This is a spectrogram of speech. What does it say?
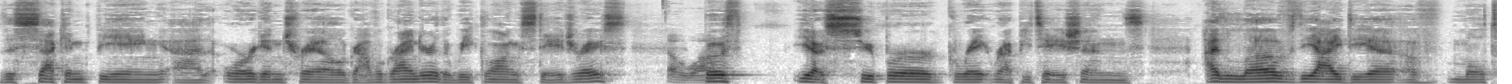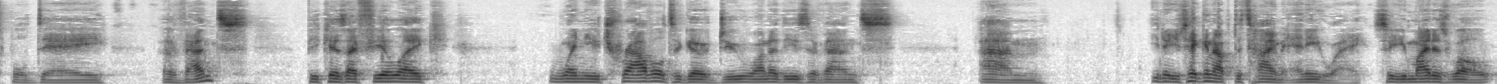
The second being uh, the Oregon Trail Gravel Grinder, the week long stage race. Oh wow! Both, you know, super great reputations. I love the idea of multiple day events because I feel like when you travel to go do one of these events, um, you know, you're taking up the time anyway. So you might as well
